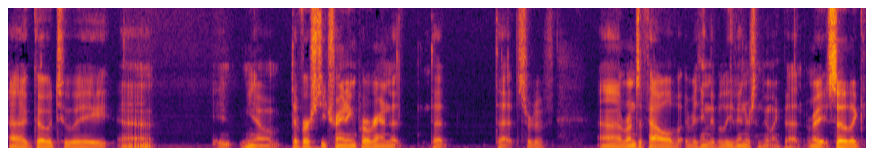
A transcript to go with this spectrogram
uh, go to a uh, you know diversity training program that that that sort of uh, runs afoul of everything they believe in or something like that, right? So like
